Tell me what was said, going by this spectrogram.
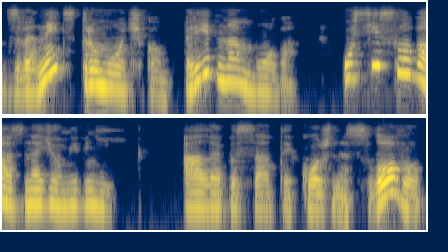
Дзвенить струмочком рідна мова. Усі слова знайомі в ній, але писати кожне слово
